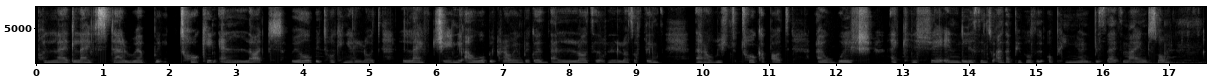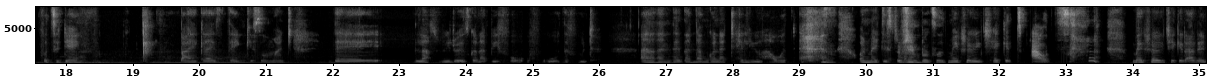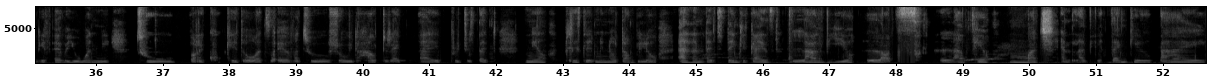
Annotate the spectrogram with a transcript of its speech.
polite lifestyle. We're talking a lot. We will be talking a lot. Life journey. I will be growing because there are lots of lots of things that I wish to talk about. I wish I can share and listen to other people's opinion besides mine. So for today, bye guys. Thank you so much. The last video is gonna be for, for the food other than that and i'm gonna tell you how it is on my description box so make sure you check it out. Make sure you check it out and if ever you want me to recook it or whatsoever to show it how did i i produce that meal please let me know down below. Other than that thank you guys. Love you lots. Love you much and love you. Thank you. Bye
